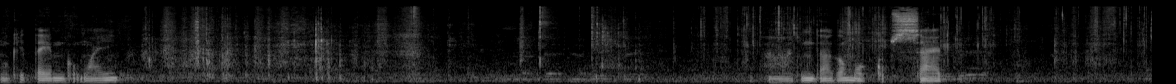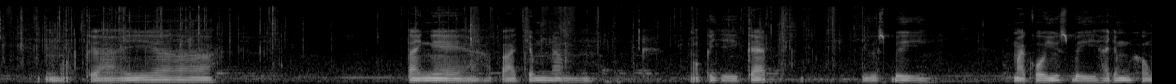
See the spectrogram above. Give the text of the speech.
Một cái tem của máy. À, chúng ta có một cục sạc một cái uh, tai nghe 3.5 một cái gì cáp USB micro USB 2.0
